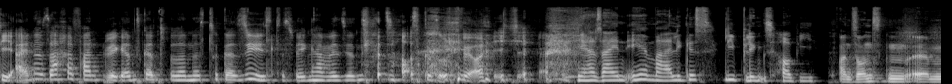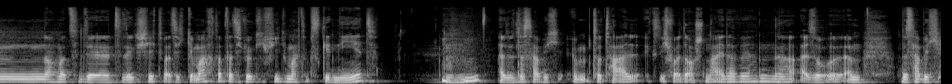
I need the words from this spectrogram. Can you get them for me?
die eine Sache fanden wir ganz, ganz besonders zuckersüß. Deswegen haben wir sie uns jetzt ausgesucht für euch. Ja, sein ehemaliges Lieblingshobby. Ansonsten ähm, nochmal zu der, zu der Geschichte, was ich gemacht habe. Was ich wirklich viel gemacht habe, ist genäht. Mhm. Also das habe ich ähm, total, ich wollte auch Schneider werden. Ne? Also ähm, das habe ich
